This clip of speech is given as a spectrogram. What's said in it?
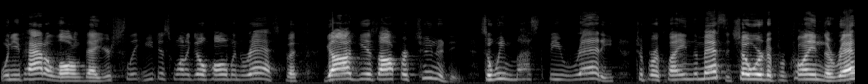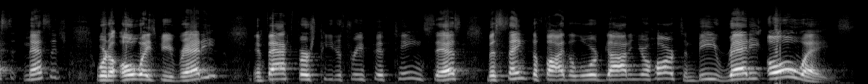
When you've had a long day, you're sleep, you just want to go home and rest. But God gives opportunity. So we must be ready to proclaim the message. So we're to proclaim the rest, message. We're to always be ready. In fact, 1 Peter 3.15 says, But sanctify the Lord God in your hearts and be ready always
